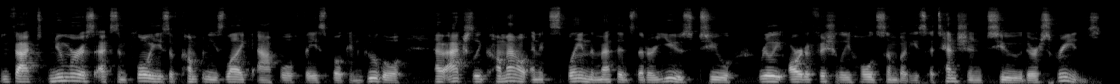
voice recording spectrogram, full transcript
In fact, numerous ex employees of companies like Apple, Facebook, and Google have actually come out and explained the methods that are used to really artificially hold somebody's attention to their screens.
